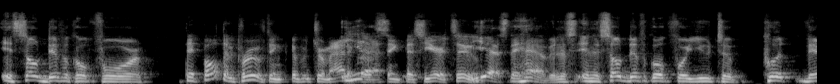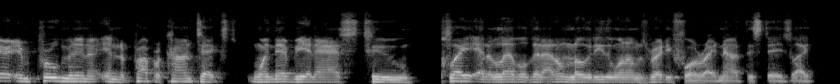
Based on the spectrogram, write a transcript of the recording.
It's so difficult for. They both improved in, dramatically, yes. I think, this year too. Yes, they have, and it's and it's so difficult for you to put their improvement in a, in the proper context when they're being asked to play at a level that I don't know that either one of them is ready for right now at this stage. Like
